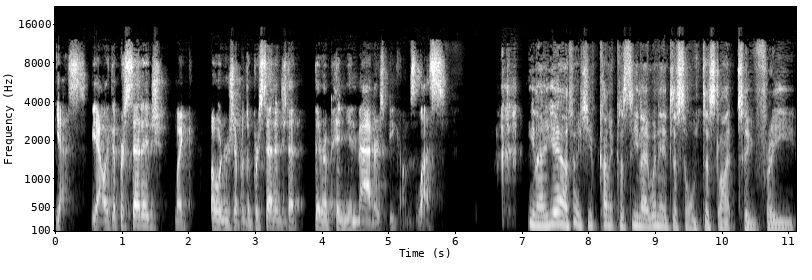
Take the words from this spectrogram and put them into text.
Yes, yeah, like the percentage like ownership or the percentage that their opinion matters becomes less. You know, yeah, I think you've kind of because you know when they're just all just like two, three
